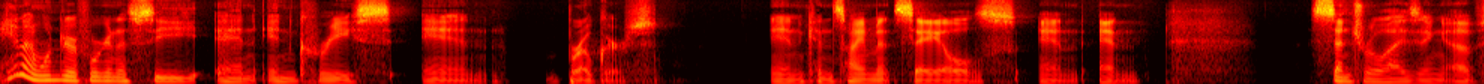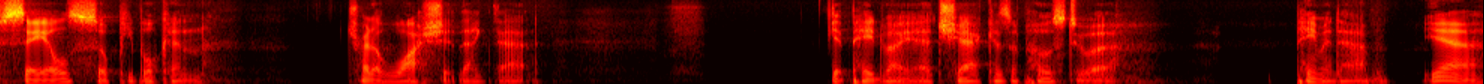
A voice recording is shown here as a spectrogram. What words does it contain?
And I wonder if we're going to see an increase in brokers, in consignment sales, and and centralizing of sales, so people can try to wash it like that. Get paid via a check as opposed to a payment app, Yeah,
